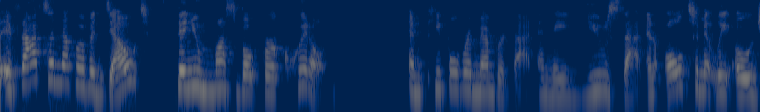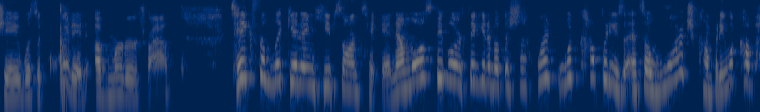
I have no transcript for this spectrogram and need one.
if that's enough of a doubt, then you must vote for acquittal. And people remembered that and they used that. And ultimately, OJ was acquitted of murder trial takes a licking and keeps on ticking. Now, most people are thinking about this like, what, what company is it? It's a watch company. What company?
